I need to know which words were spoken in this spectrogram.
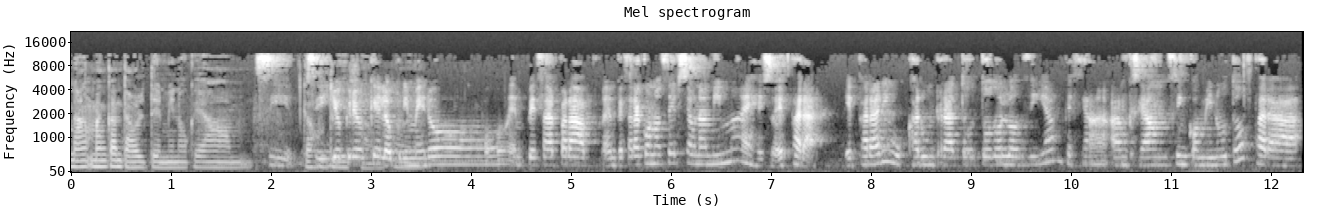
me ha, encantado el término que ha. Sí, sí yo creo que lo primero empezar para empezar a conocerse a una misma es eso, es parar, es parar y buscar un rato todos los días, aunque sean, aunque sean cinco minutos, para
